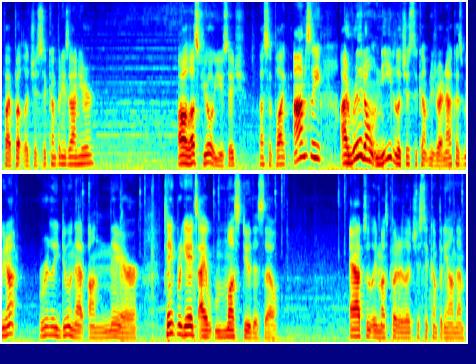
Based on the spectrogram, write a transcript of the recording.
If I put logistic companies on here. Oh, less fuel usage. Less supply. Honestly, I really don't need logistic companies right now because we're not really doing that on there. Tank brigades, I must do this though. Absolutely must put a logistic company on them.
